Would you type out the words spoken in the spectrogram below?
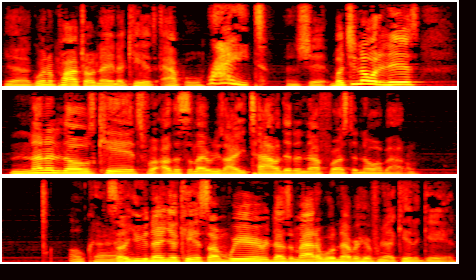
Yeah. Gwyneth Paltrow named her kids Apple Right. and shit. But you know what it is? None of those kids for other celebrities are talented enough for us to know about them. Okay. So you can name your kid something weird. It doesn't matter. We'll never hear from that kid again.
